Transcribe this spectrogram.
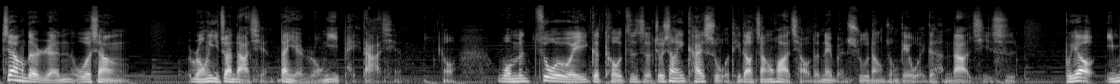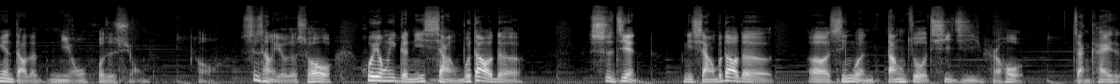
这样的人我想容易赚大钱，但也容易赔大钱。哦，我们作为一个投资者，就像一开始我提到张化桥的那本书当中给我一个很大的启示，不要一面倒的牛或者熊。哦，市场有的时候会用一个你想不到的事件，你想不到的呃新闻当做契机，然后展开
